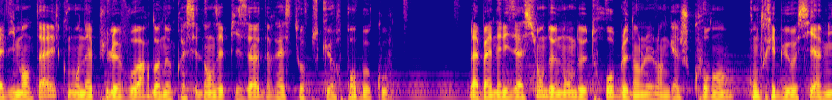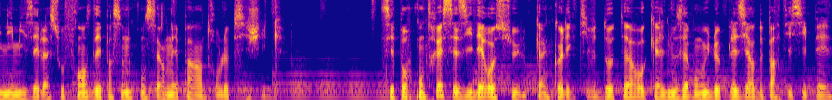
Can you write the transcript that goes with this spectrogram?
Maladie mentale, comme on a pu le voir dans nos précédents épisodes, reste obscure pour beaucoup. La banalisation de noms de troubles dans le langage courant contribue aussi à minimiser la souffrance des personnes concernées par un trouble psychique. C'est pour contrer ces idées reçues qu'un collectif d'auteurs auquel nous avons eu le plaisir de participer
